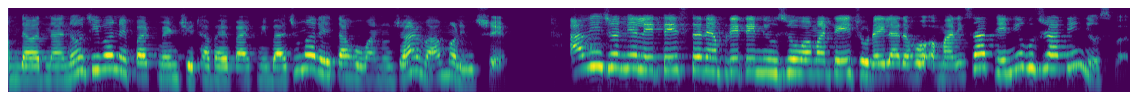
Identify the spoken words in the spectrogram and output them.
અમદાવાદના નવજીવન એપાર્ટમેન્ટ જેઠાભાઈ પાર્કની બાજુમાં રહેતા હોવાનું જાણવા મળ્યું છે. આવી જ અન્ય લેટેસ્ટ અને અપડેટેડ ન્યૂઝ જોવા માટે જોડાયેલા રહો અમારી સાથે ન્યૂ ગુજરાતી ન્યૂઝ પર.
